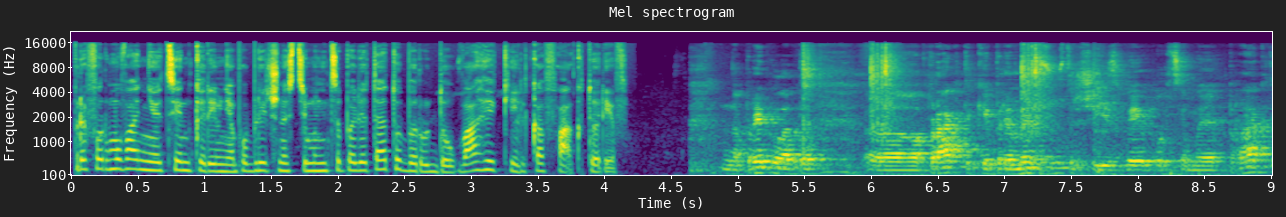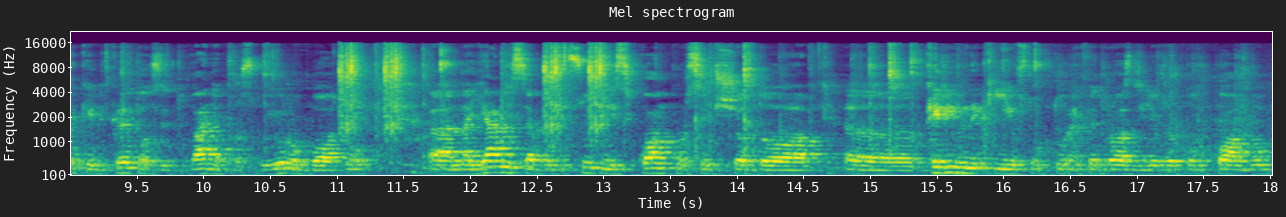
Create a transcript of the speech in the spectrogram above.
При формуванні оцінки рівня публічності муніципалітету беруть до уваги кілька факторів. Наприклад, е, практики прямих зустрічей із виборцями, практики відкритого звітування про свою роботу, е, наявність або відсутність конкурсів щодо е, керівників структурних підрозділів виконкому.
